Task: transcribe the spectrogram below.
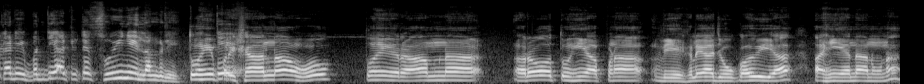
ਕਹਿੰਦੀ ਬੰਦਿਆਂ ਚ ਤੇ ਸੂਈ ਨਹੀਂ ਲੰਘਦੀ। ਤੁਸੀਂ ਪਰੇਸ਼ਾਨ ਨਾ ਹੋਵੋ ਤੁਸੀਂ ਆਰਾਮ ਨਾਲ ਰਹੋ ਤੁਸੀਂ ਆਪਣਾ ਵੇਖ ਲਿਆ ਜੋ ਕੋਈ ਵੀ ਆ ਅਸੀਂ ਇਹਨਾਂ ਨੂੰ ਨਾ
